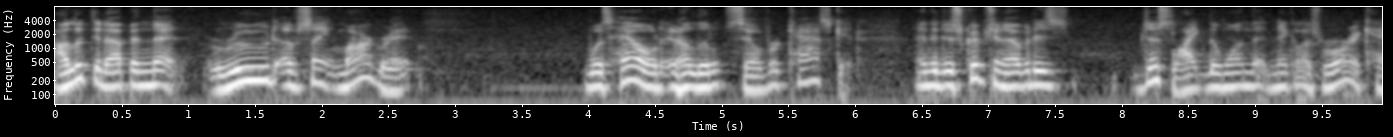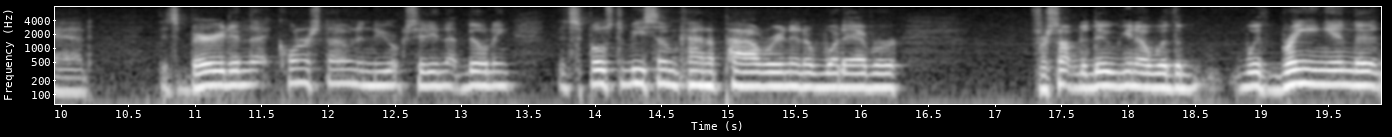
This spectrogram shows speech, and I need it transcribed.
I looked it up, and that Rood of Saint Margaret was held in a little silver casket, and the description of it is just like the one that Nicholas Roerich had it's buried in that cornerstone in New York City in that building. It's supposed to be some kind of power in it or whatever for something to do, you know, with the with bringing in the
